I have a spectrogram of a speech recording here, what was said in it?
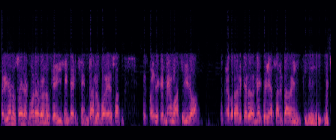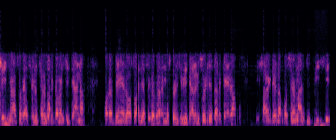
Pero yo no estoy de acuerdo con los que dicen que hay que sentarlo por eso, después de que Memo ha sido el mejor arquero de México ya ha saltado en, muchísimas ocasiones el marco mexicano. Ahora tiene dos años y lo podemos crucificar. El suyo es arquero y saben que es la posición más difícil,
